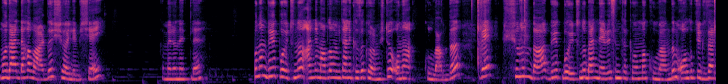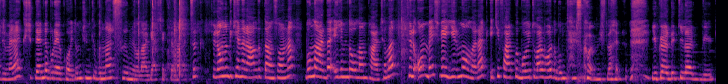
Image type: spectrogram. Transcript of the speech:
model daha vardı. Şöyle bir şey. Kamera netle. Bunun büyük boyutunu annem ablama bir tane kazak örmüştü. Ona kullandı. Ve şunun da büyük boyutunu ben nevresim takımıma kullandım. Oldukça güzel düğmeler. Küçüklerini de buraya koydum. Çünkü bunlar sığmıyorlar gerçekten artık. Şöyle onu bir kenara aldıktan sonra bunlar da elimde olan parçalar. Şöyle 15 ve 20 olarak iki farklı boyutu var. Bu arada bunu ters koymuşlar. Yukarıdakiler büyük.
